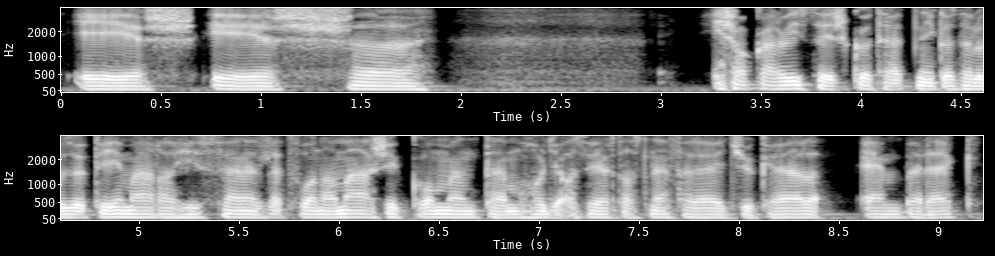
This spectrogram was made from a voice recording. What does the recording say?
és, és és akár vissza is köthetnék az előző témára, hiszen ez lett volna a másik kommentem, hogy azért azt ne felejtsük el, emberek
